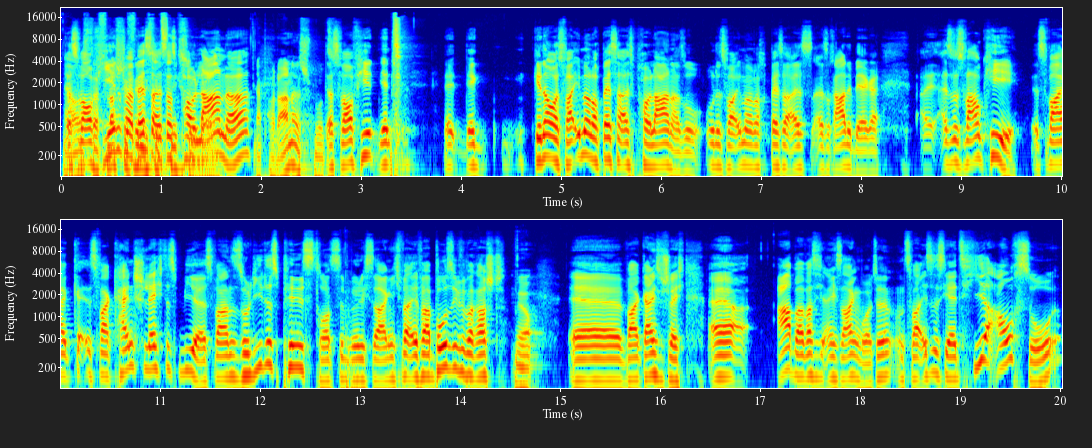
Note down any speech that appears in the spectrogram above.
Das Ja, war auf jeden Fall besser als das nicht so. Paulaner. Ja, Paulaner ist Schmutz. Das war auf jeden ja, der, der, Genau, es war immer noch besser als Paulaner so. Und es war immer noch besser als, als Radeberger. Also es war okay. Es war, es war kein schlechtes Bier. Es war ein solides Pilz trotzdem, würde ich sagen. Ich war, ich war positiv überrascht. ja. Äh, war gar nicht so schlecht. Äh, aber was ich eigentlich sagen wollte, und zwar ist es jetzt hier auch so,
